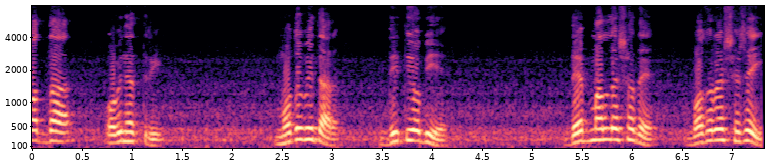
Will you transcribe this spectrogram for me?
পদ্মা অভিনেত্রী, মধুমিতার দ্বিতীয় বিয়ে। দেবমাল্যের সাথে বছরের শেষেই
